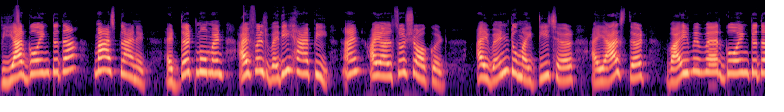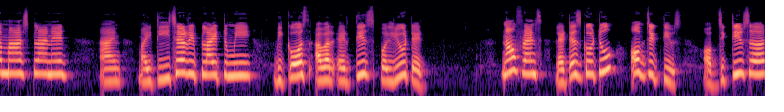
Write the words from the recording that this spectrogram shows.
we are going to the Mars planet. At that moment, I felt very happy and I also shocked. I went to my teacher. I asked that why we were going to the Mars planet. And my teacher replied to me, because our earth is polluted. Now friends, let us go to objectives. Objectives are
